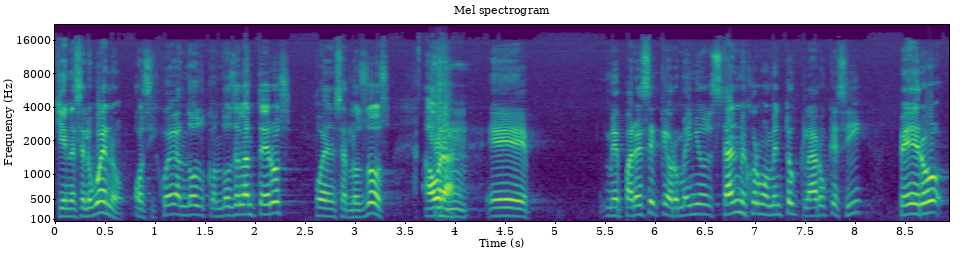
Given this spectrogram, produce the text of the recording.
¿Quién es el bueno? O si juegan dos con dos delanteros, pueden ser los dos. Ahora, eh, me parece que Ormeño está en mejor momento, claro que sí, pero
